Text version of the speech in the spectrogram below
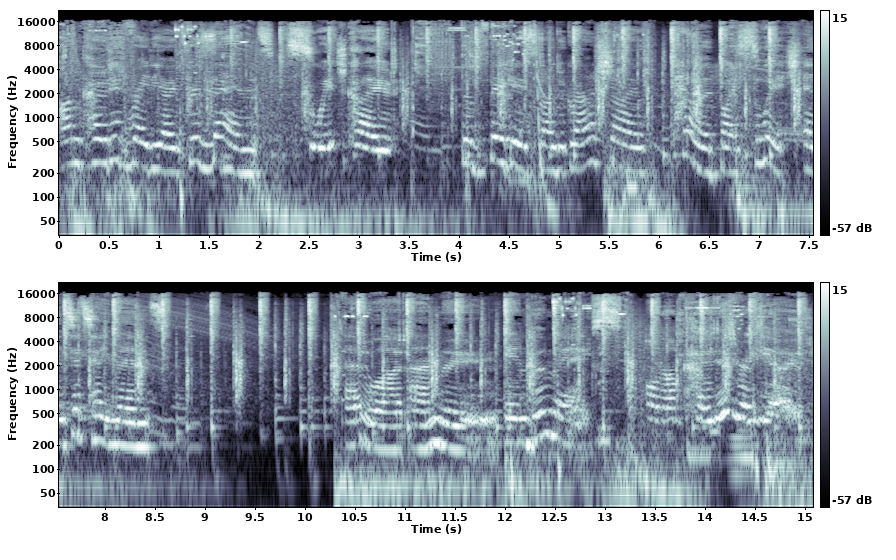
Uncoded Radio presents Switch Code, the biggest underground show powered by Switch Entertainment. Edouard and Moon in the mix on Uncoded Radio.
